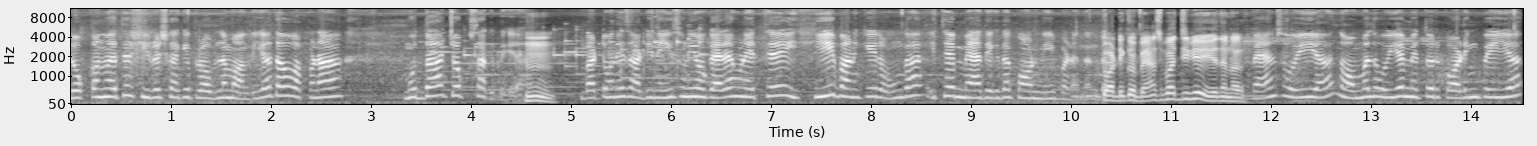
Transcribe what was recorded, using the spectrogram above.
ਲੋਕਾਂ ਨੂੰ ਇੱਥੇ ਸੀਵਰੇਜ ਕਰਕੇ ਪ੍ਰੋਬਲਮ ਆਉਂਦੀ ਆ ਤਾਂ ਉਹ ਆਪਣਾ ਮੁੱਦਾ ਚੁੱਕ ਸਕਦੇ ਆ। ਹੂੰ। ਬਟ ਉਹਨੇ ਸਾਡੀ ਨਹੀਂ ਸੁਣੀ ਉਹ ਕਹਿ ਰਿਹਾ ਹੁਣ ਇੱਥੇ ਹੀ ਬਣ ਕੇ ਰਹੂੰਗਾ ਇੱਥੇ ਮੈਂ ਦੇਖਦਾ ਕੌਣ ਨਹੀਂ ਬਣਨ ਦਿੰਦਾ। ਤੁਹਾਡੀ ਕੋਈ ਬਹਿਸਬਾਜ਼ੀ ਵੀ ਹੋਈ ਇਹਦੇ ਨਾਲ? ਬੈਂਸ ਹੋਈ ਆ ਨਾਰਮਲ ਹੋਈ ਆ ਮੇਰੇ ਤੋਂ ਰਿਕਾਰਡਿੰਗ ਪਈ ਆ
